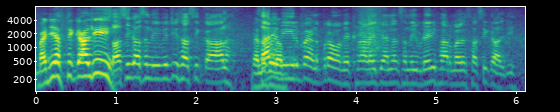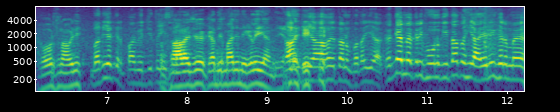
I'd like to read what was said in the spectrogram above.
ਬਾਈ ਜੀ ਸਤਿ ਸ਼੍ਰੀ ਅਕਾਲ ਜੀ। ਸਤਿ ਸ਼੍ਰੀ ਅਕਾਲ ਸੰਦੀਪ ਵੀਰ ਜੀ ਸਤਿ ਸ਼੍ਰੀ ਅਕਾਲ। ਸਾਰੇ ਵੀਰ ਭੈਣ ਭਰਾਵਾਂ ਵੇਖਣ ਵਾਲੇ ਚੈਨਲ ਸੰਦੀਪ ਡੇਅਰੀ ਫਾਰਮ ਵਾਲੇ ਸਤਿ ਸ਼੍ਰੀ ਅਕਾਲ ਜੀ। ਹੋਰ ਸੁਣਾਓ ਜੀ? ਵਧੀਆ ਕਿਰਪਾ ਵੀਰ ਜੀ ਤੁਸੀਂ ਸਾਲੇ ਚ ਕਦੀ ਮੱਝ ਨਿਕਲ ਹੀ ਜਾਂਦੀ ਆ। ਹਾਂਜੀ ਆ ਹੋਏ ਤੁਹਾਨੂੰ ਪਤਾ ਹੀ ਆ। ਅੱਗੇ ਮੈਂ ਕਰੀ ਫੋਨ ਕੀਤਾ ਤੁਸੀਂ ਆਏ ਨਹੀਂ ਫਿਰ ਮੈਂ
